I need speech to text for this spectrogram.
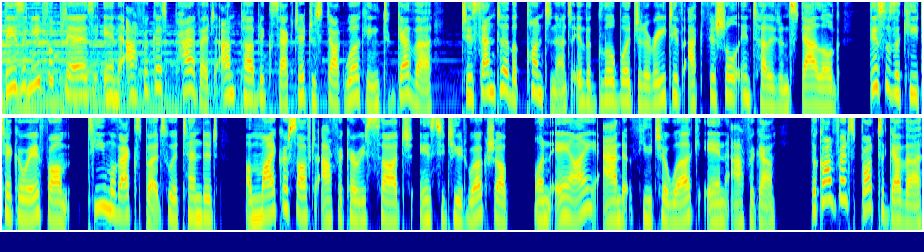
There's a need for players in Africa's private and public sector to start working together to center the continent in the global generative artificial intelligence dialogue. This was a key takeaway from a team of experts who attended a Microsoft Africa Research Institute workshop on AI and future work in Africa. The conference brought together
